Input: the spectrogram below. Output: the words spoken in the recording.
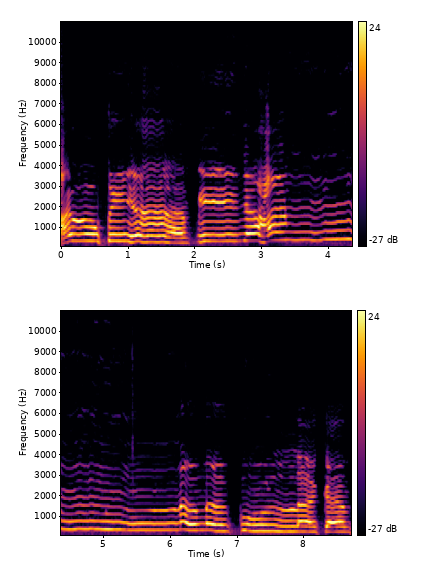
Al-qiyam fi jahannam kulla kaffarin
